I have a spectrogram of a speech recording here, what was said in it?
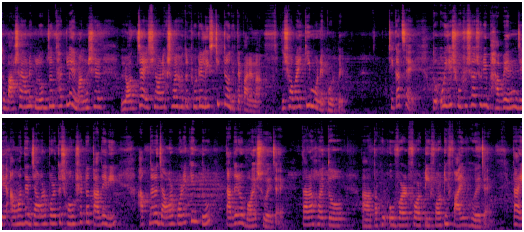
তো বাসায় অনেক লোকজন থাকলে মানুষের লজ্জায় সে অনেক সময় হয়তো ঠোঁটে লিপস্টিকটাও দিতে পারে না, যে সবাই কি মনে করবে? ঠিক আছে? তো ওই যে শ্বশুর শাশুড়ি ভাবেন যে আমাদের যাওয়ার পরে তো সংসারটা তাদেরই, আপনারা যাওয়ার পরে কিন্তু তাদেরও বয়স হয়ে যায়। তারা হয়তো তখন ওভার ফর্টি ফর্টি ফাইভ হয়ে যায়। তাই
